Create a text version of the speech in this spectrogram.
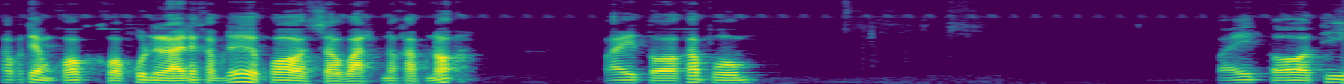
ข้าพเจ้าขอขอบคุณหลายๆนะครับ เด้อพอสวัสดนะครับเนาะไปต่อครับผม ไปต่อที่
